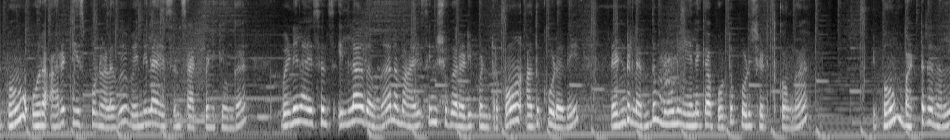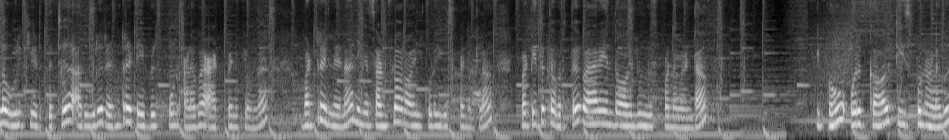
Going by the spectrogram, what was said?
இப்போ ஒரு அரை டீஸ்பூன் அளவு வெண்ணிலா எசன்ஸ் ஆட் பண்ணிக்கோங்க. வெனிலா எசன்ஸ் இல்லாதவங்க நம்ம ஐசிங் சுகர் ரெடி பண்ணுறப்போ அது கூடவே ரெண்டுலேருந்து மூணு ஏலக்காய் போட்டு பொடிச்சு எடுத்துக்கோங்க. இப்போ பட்டரை நல்லா உருக்கி எடுத்துட்டு அது ஒரு ரெண்டரை டேபிள் ஸ்பூன் அளவு ஆட் பண்ணிக்கோங்க. பட்டர் இல்லைன்னா நீங்கள் சன்ஃப்ளவர் ஆயில் கூட யூஸ் பண்ணிக்கலாம். பட் இதை தவிர்த்து வேறு எந்த ஆயிலும் யூஸ் பண்ண வேண்டாம். இப்போ ஒரு கால் டீஸ்பூன் அளவு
